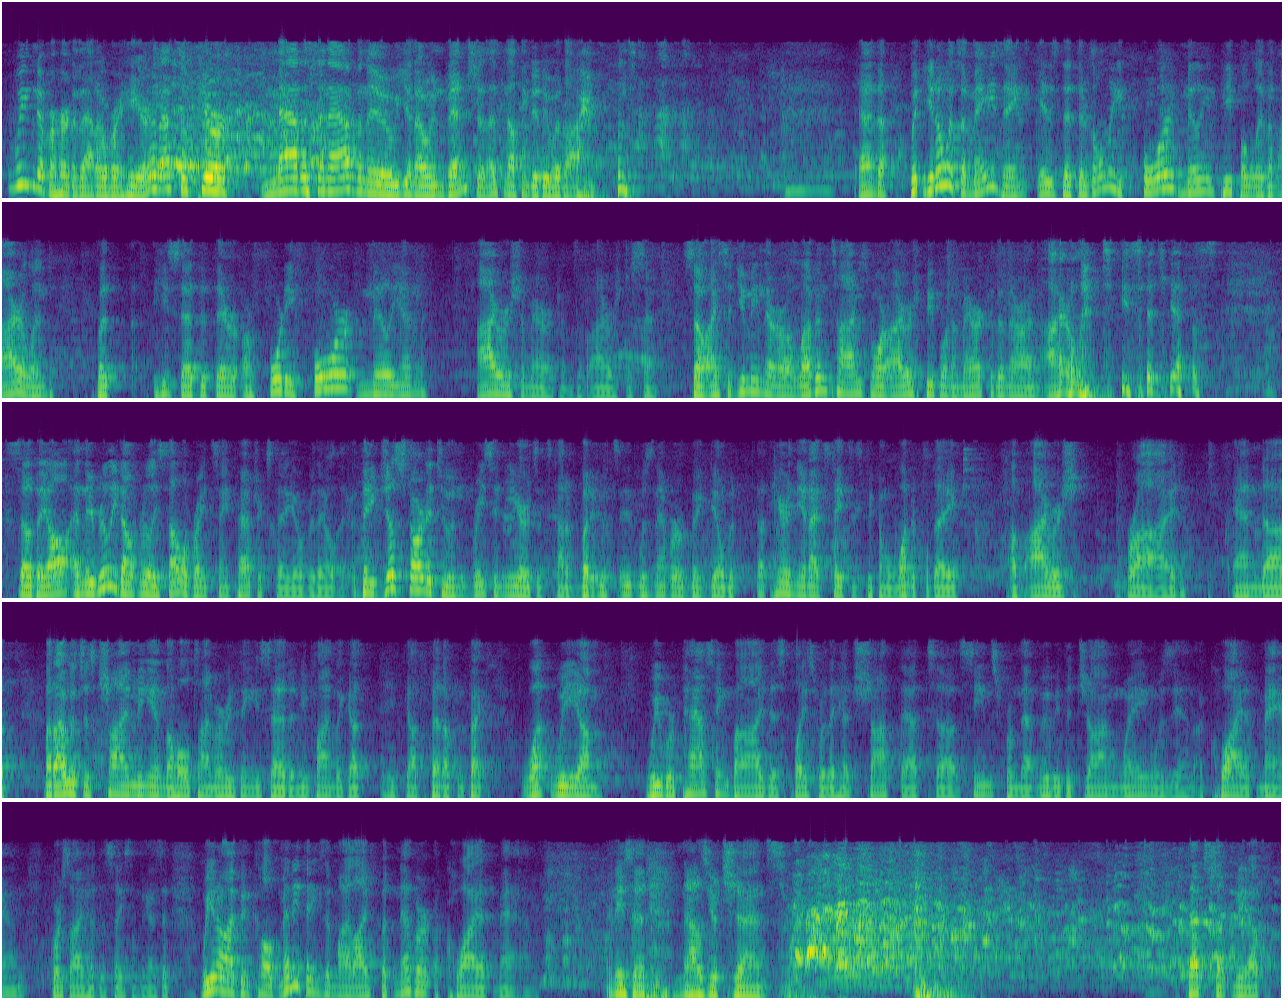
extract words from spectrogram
we've never heard of that over here. That's a pure Madison Avenue, you know, invention. That's nothing to do with Ireland. and uh, but you know what's amazing is that there's only four million people live in Ireland, but he said that there are 44 million Irish Americans of Irish descent. So I said, you mean there are 11 times more Irish people in America than there are in Ireland? he said, yes. So they all, and they really don't really celebrate St. Patrick's Day over there. They just started to in recent years. It's kind of, but it was, it was never a big deal. But uh, here in the United States, it's become a wonderful day of Irish pride. And uh, but I was just chiming in the whole time, everything he said, and he finally got he got fed up. In fact, what we um, we were passing by this place where they had shot that uh, scenes from that movie that John Wayne was in, A Quiet Man. Of course, I had to say something. I said, "Well, you know, I've been called many things in my life, but never a quiet man." And he said, "Now's your chance." that shut me up.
